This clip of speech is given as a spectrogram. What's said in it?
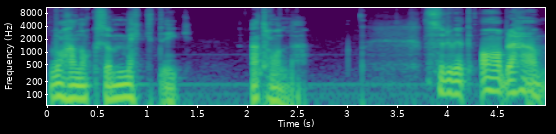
var han också mäktig att hålla. Så du vet, Abraham,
